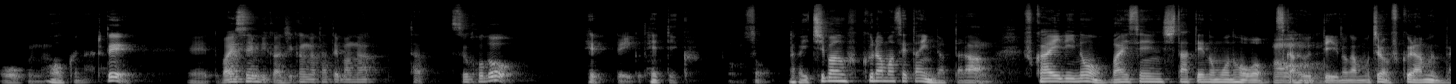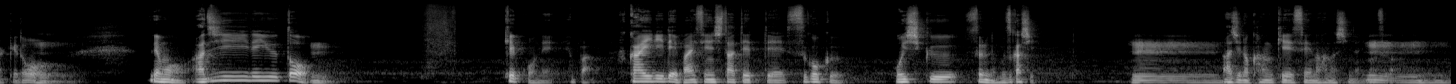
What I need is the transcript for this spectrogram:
多くなう、多くなる。って、えっ、と、焙煎日から時間が経てばな、経つほど減っていくと。減っていく。そう。だから一番膨らませたいんだったら、うん深入りの焙煎したてのものを使うっていうのがもちろん膨らむんだけど、うん。でも味で言うと、うん。結構ね、やっぱ深入りで焙煎したてってすごく美味しくするの難しい。うーん。味の関係性の話になりますが。ん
